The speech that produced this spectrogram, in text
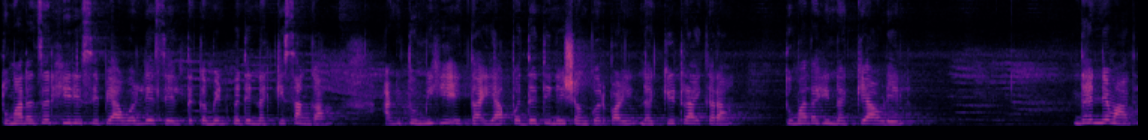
तुम्हाला जर ही रेसिपी आवडली असेल तर कमेंटमध्ये नक्की सांगा. आणि तुम्हीही एकदा या पद्धतीने शंकरपाळी नक्की ट्राय करा. तुम्हाला ही नक्की आवडेल. धन्यवाद.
